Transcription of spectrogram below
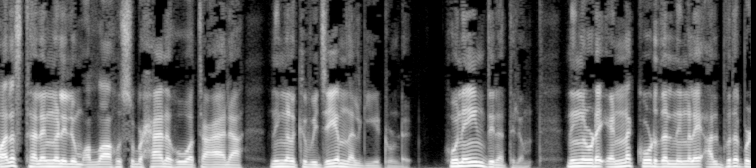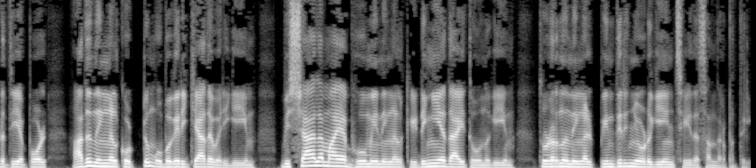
പല സ്ഥലങ്ങളിലും അള്ളാഹു സുബഹാനഹുവ ചായാല നിങ്ങൾക്ക് വിജയം നൽകിയിട്ടുണ്ട്. ഹുനൈൻ ദിനത്തിലും നിങ്ങളുടെ എണ്ണക്കൂടുതൽ നിങ്ങളെ അത്ഭുതപ്പെടുത്തിയപ്പോൾ അത് നിങ്ങൾക്കൊട്ടും ഉപകരിക്കാതെ വരികയും വിശാലമായ ഭൂമി നിങ്ങൾക്കിടുങ്ങിയതായി തോന്നുകയും തുടർന്ന് നിങ്ങൾ പിന്തിരിഞ്ഞോടുകയും ചെയ്ത സന്ദർഭത്തിൽ.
